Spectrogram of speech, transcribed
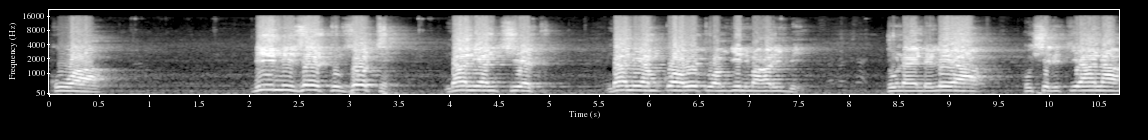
kuwa dini zetu zote ndani ya nchi yetu, ndani ya mkoa wetu wa Mjini Magharibi, tunaendelea kushirikiana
